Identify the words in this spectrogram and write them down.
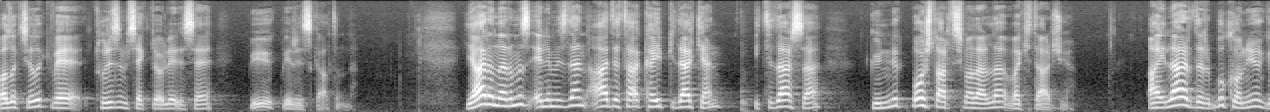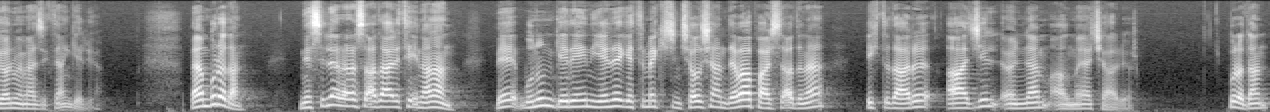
Balıkçılık ve turizm sektörleri ise büyük bir risk altında. Yarınlarımız elimizden adeta kayıp giderken iktidarsa günlük boş tartışmalarla vakit harcıyor. Aylardır bu konuyu görmemezlikten geliyor. Ben buradan nesiller arası adalete inanan ve bunun gereğini yerine getirmek için çalışan Deva Partisi adına iktidarı acil önlem almaya çağırıyorum. Buradan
